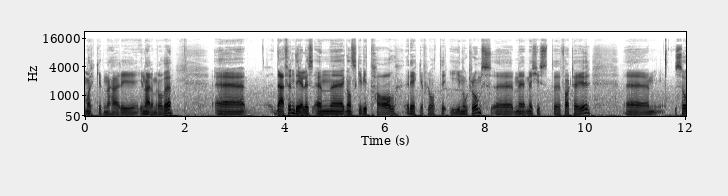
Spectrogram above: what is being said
markedene her i, i nærområdet. Eh, det er fremdeles en eh, ganske vital rekeflåte i Nord-Troms eh, med, med, kystfartøyer. Så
